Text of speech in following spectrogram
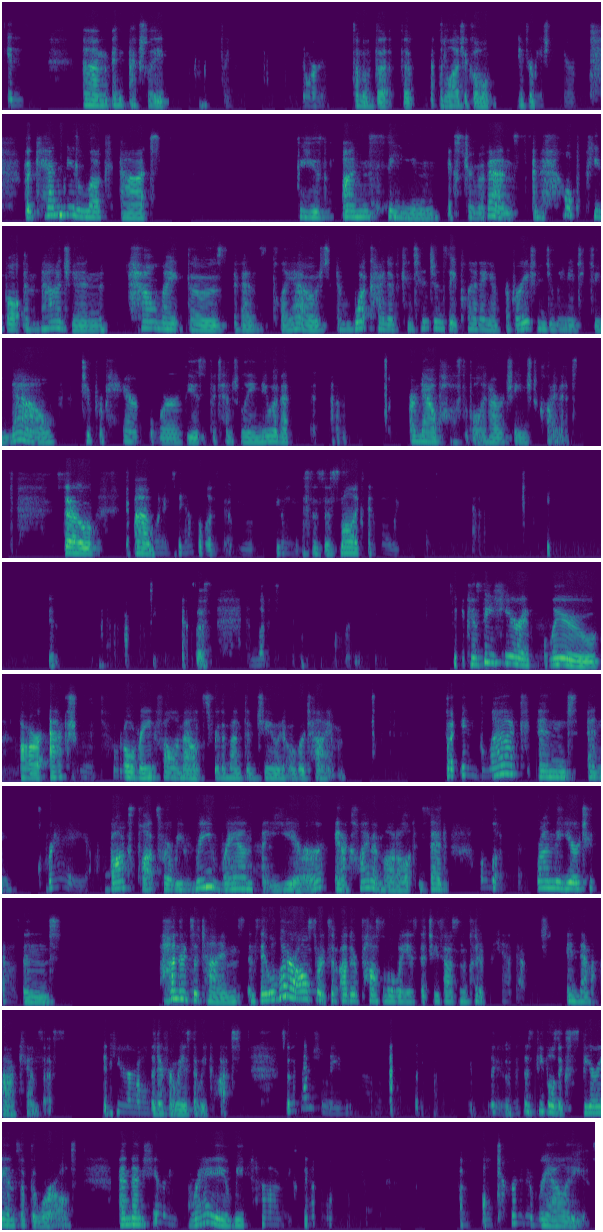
Is, um, and actually, ignore some of the, the methodological information here, but can we look at these unseen extreme events and help people imagine how might those events play out and what kind of contingency planning and preparation do we need to do now to prepare for these potentially new events that um, are now possible in our changed climate. So uh, one example is that we were doing, this is a small example, we Kansas and looked so you can see here in blue are actual total rainfall amounts for the month of June over time. But in black and, and gray are box plots where we reran that year in a climate model and said, oh look, let's run the year 2000 hundreds of times and say, well, what are all sorts of other possible ways that 2000 could have panned out in Nemaha, Kansas? And here are all the different ways that we got. So essentially, have This is people's experience of the world. And then here in gray, we have examples of alternative realities.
